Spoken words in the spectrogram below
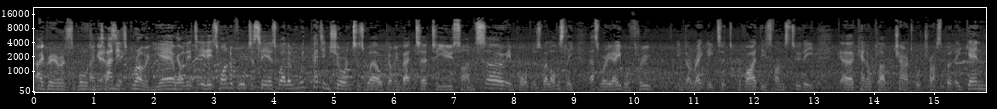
Agria is supporting Fantastic. it, and it's growing. Yeah, yep. well, it, it is wonderful to see as well, and with pet insurance as well, coming back to, to you, Simon, so important as well. Obviously, that's where you're able through indirectly to, to provide these funds to the uh, Kennel Club Charitable Trust. But again,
